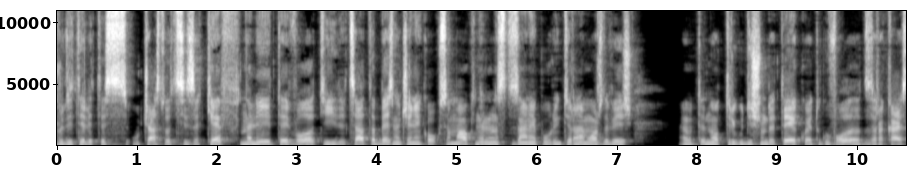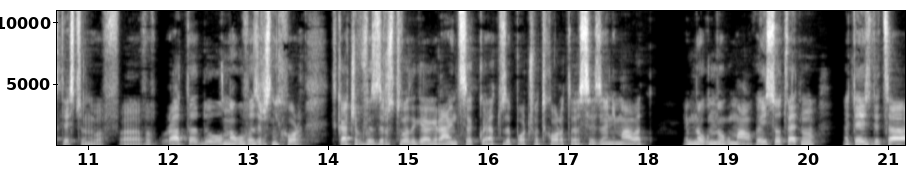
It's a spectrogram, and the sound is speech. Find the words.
родителите участват си за кеф, нали, те водят и децата, без значение колко са малки, нали, на състезание по ориентиране може да видиш е, от едно 3 годишно дете, което го водят за ръка естествено в, в гората, до много възрастни хора. Така че възрастова да граница, която започват хората да се занимават, е много-много малка. И съответно на тези деца,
